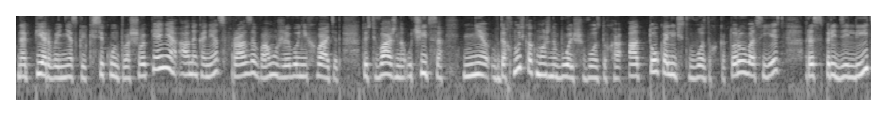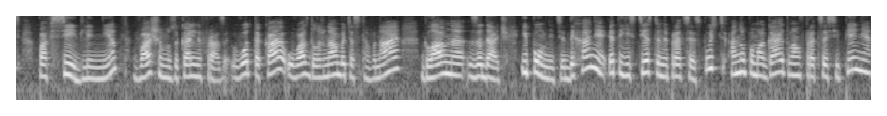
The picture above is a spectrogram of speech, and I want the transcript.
на первые несколько секунд вашего пения, а, наконец, фразы вам уже его не хватит. То есть важно учиться не вдохнуть как можно больше воздуха, а то количество воздуха, которое у вас есть, распределить по всей длине вашей музыкальной фразы. Вот такая у вас должна быть основная, главная задача. И помните, дыхание это естественный процесс. Пусть оно помогает вам в процессе пения,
